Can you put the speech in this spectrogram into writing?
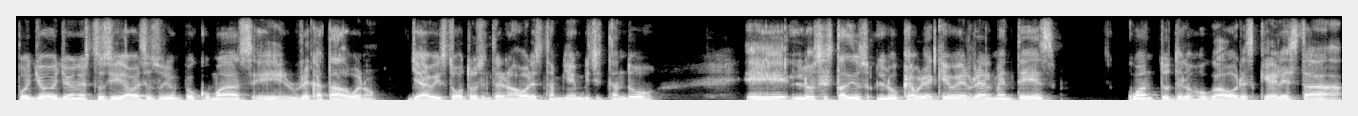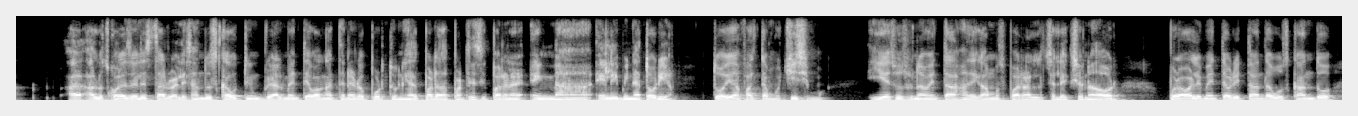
pues yo, yo en esto sí a veces soy un poco más eh, recatado. Bueno, ya he visto otros entrenadores también visitando eh, los estadios, lo que habría que ver realmente es cuántos de los jugadores que él está, a, los cuales él está realizando scouting, realmente van a tener oportunidad para participar en la, eliminatoria. Todavía falta muchísimo y eso es una ventaja, digamos, para el seleccionador. Probablemente ahorita anda buscando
